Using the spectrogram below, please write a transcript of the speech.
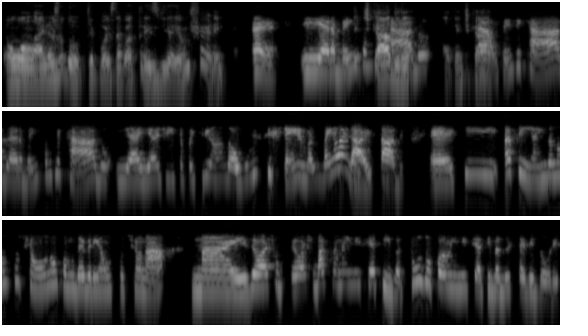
o online ajudou, porque, pô, esse negócio de três via aí é um inferno, hein? É, e era bem autenticado, né? complicado. Né? Autenticado. É, autenticado, era bem complicado. E aí a gente foi criando alguns sistemas bem legais, sabe? É, que, assim, ainda não funcionam como deveriam funcionar, mas eu acho, eu acho bacana a iniciativa. Tudo foi uma iniciativa dos servidores.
